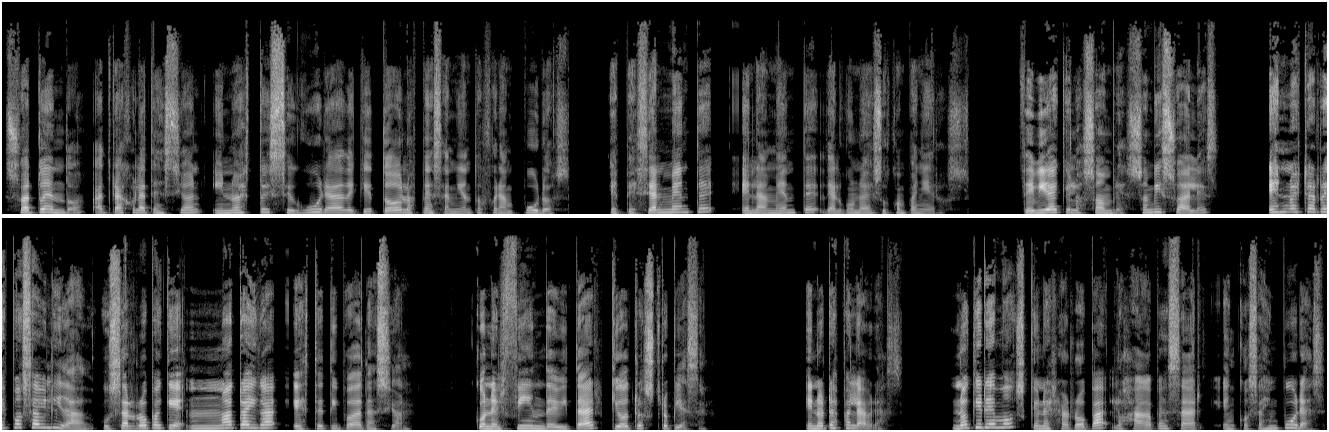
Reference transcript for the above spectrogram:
Su atuendo atrajo la atención y no estoy segura de que todos los pensamientos fueran puros, especialmente en la mente de algunos de sus compañeros. Debido a que los hombres son visuales, es nuestra responsabilidad usar ropa que no atraiga este tipo de atención, con el fin de evitar que otros tropiecen. En otras palabras, no queremos que nuestra ropa los haga pensar en cosas impuras.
